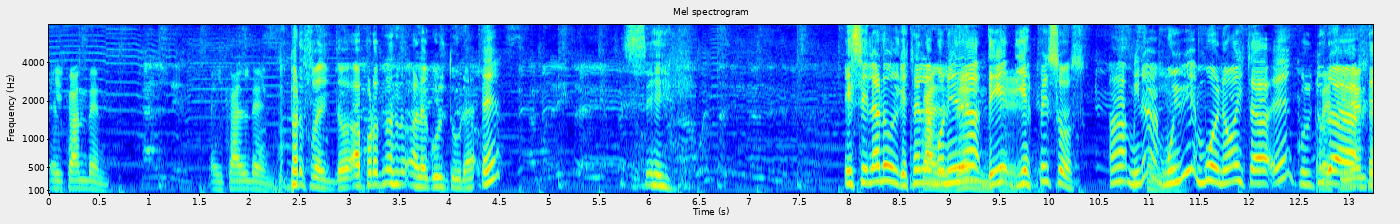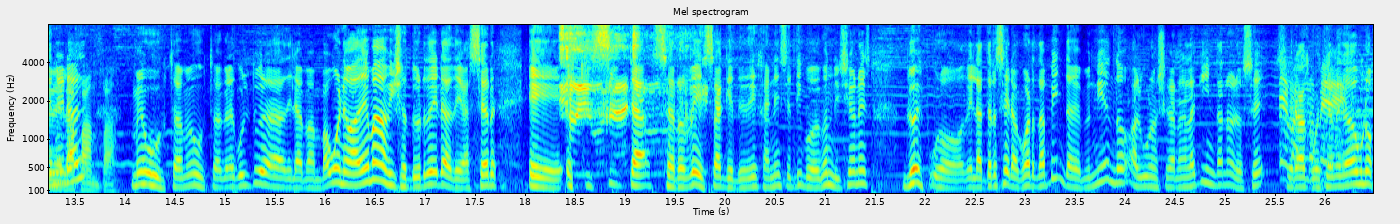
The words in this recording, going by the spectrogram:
El candén. El caldén. Perfecto, aportando a la cultura, ¿eh? Sí. Es el árbol que está en la moneda de Caldente. 10 pesos. Ah, mirá, muy bien, bueno, ahí está, ¿eh? Cultura Presidente de la general. Pampa. Me gusta, me gusta, la cultura de la Pampa. Bueno, además Villa Turdera de hacer eh, exquisita cerveza que te deja en ese tipo de condiciones, lo es puro de la tercera o cuarta pinta, dependiendo. Algunos llegarán a la quinta, no lo sé, será cuestión de cada uno.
